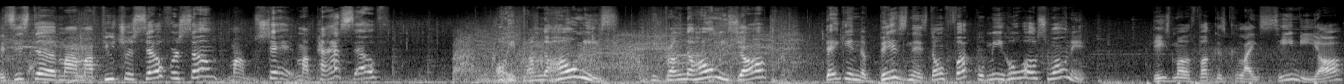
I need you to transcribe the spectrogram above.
Is this the my my future self or something? My shit, my past self? Oh, he brung the homies. He brung the homies, y'all. They getting the business. Don't fuck with me. Who else want it? These motherfuckers could like see me, y'all.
